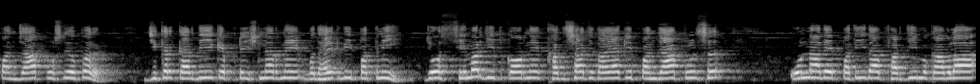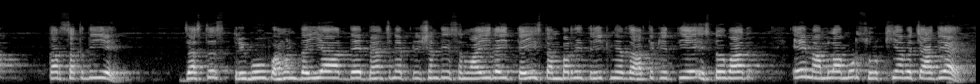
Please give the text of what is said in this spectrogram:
ਪੰਜਾਬ ਪੁਲਿਸ ਦੇ ਉੱਪਰ ਜ਼ਿਕਰ ਕਰਦੀ ਹੈ ਕਿ ਪਟੀਸ਼ਨਰ ਨੇ ਵਿਧਾਇਕ ਦੀ ਪਤਨੀ, ਜੋ ਸਿਮਰਜੀਤ ਕੌਰ ਨੇ ਖਦਸ਼ਾ ਜਤਾਇਆ ਕਿ ਪੰਜਾਬ ਪੁਲਿਸ ਉਹਨਾਂ ਦੇ ਪਤੀ ਦਾ ਫਰਜ਼ੀ ਮੁਕਾਬਲਾ ਕਰ ਸਕਦੀ ਹੈ ਜਸਟਿਸ ਤ੍ਰਿਭੂ ਭਵਨ ਦਈਆ ਦੇ ਬੈਂਚ ਨੇ ਪਟੀਸ਼ਨ ਦੀ ਸੁਣਵਾਈ ਲਈ 23 ਸਤੰਬਰ ਦੀ ਤਰੀਕ ਨਿਰਧਾਰਤ ਕੀਤੀ ਹੈ ਇਸ ਤੋਂ ਬਾਅਦ ਇਹ ਮਾਮਲਾ ਮੁੜ ਸੁਰਖੀਆਂ ਵਿੱਚ ਆ ਗਿਆ ਹੈ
